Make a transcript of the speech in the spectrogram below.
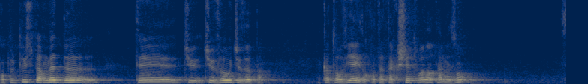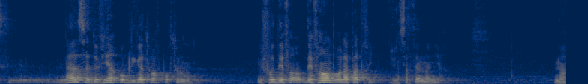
On ne peut plus se permettre de, tu, veux ou tu veux pas. Quand on vient et qu'on t'attaque chez toi dans ta maison, là, ça devient obligatoire pour tout le monde. Il faut défendre la patrie, d'une certaine manière. Non.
